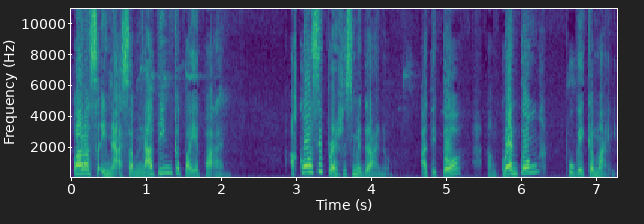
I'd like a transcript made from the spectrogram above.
para sa inaasam nating kapayapaan. Ako si Precious Medrano at ito ang kwentong Pugay Kamay.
